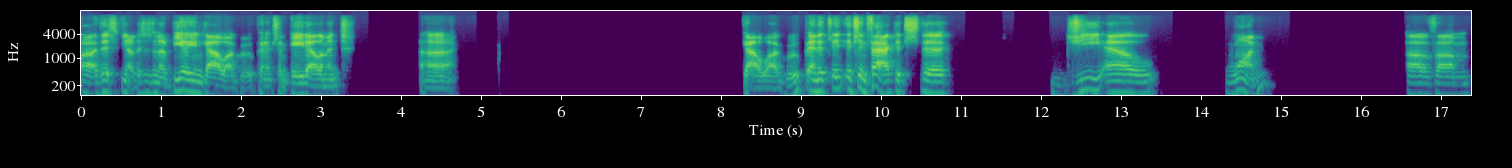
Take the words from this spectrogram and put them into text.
uh, this, you know, this is an abelian Galois group and it's an eight element, uh, Galois group. And it's, it's in fact, it's the GL one of, um,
